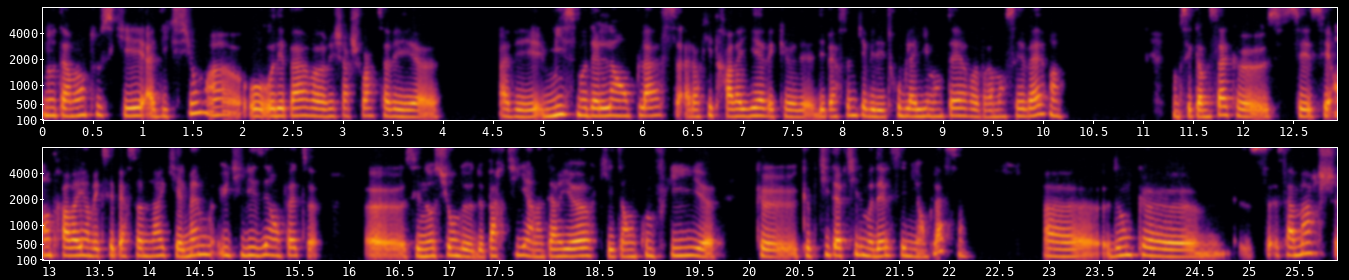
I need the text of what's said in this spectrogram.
notamment tout ce qui est addiction. Hein. Au, départ, euh, Richard Schwartz avait, avait mis ce modèle-là en place alors qu'il travaillait avec des personnes qui avaient des troubles alimentaires vraiment sévères. Donc c'est comme ça que c'est en travaillant avec ces personnes-là qui elles-mêmes utilisaient en fait ces notions de, de partie à l'intérieur qui étaient en conflit, que, que petit à petit le modèle s'est mis en place. Euh, donc, euh, ça, marche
